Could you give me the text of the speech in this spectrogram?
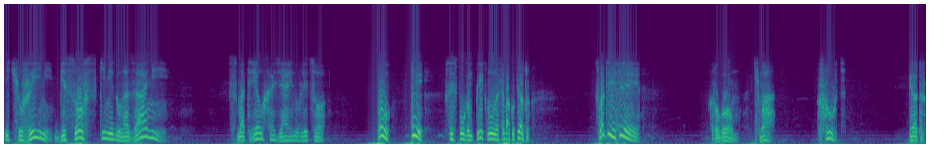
и чужими, бесовскими глазами смотрел хозяину в лицо. «Ну, ты!» — с испугом крикнул на собаку Петр. «Смотри веселее!» Кругом тьма, жуть. Петр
